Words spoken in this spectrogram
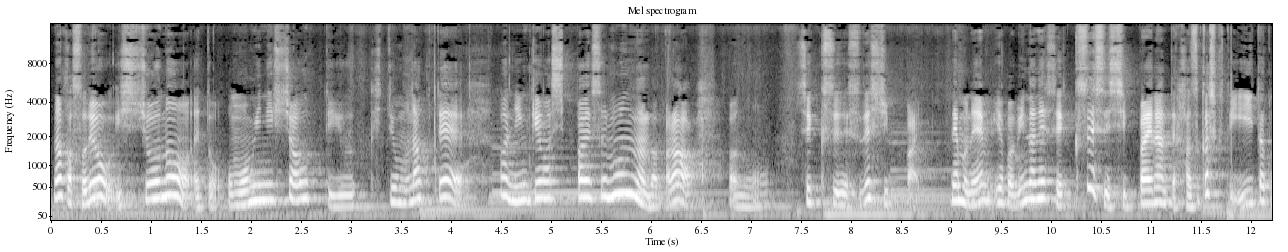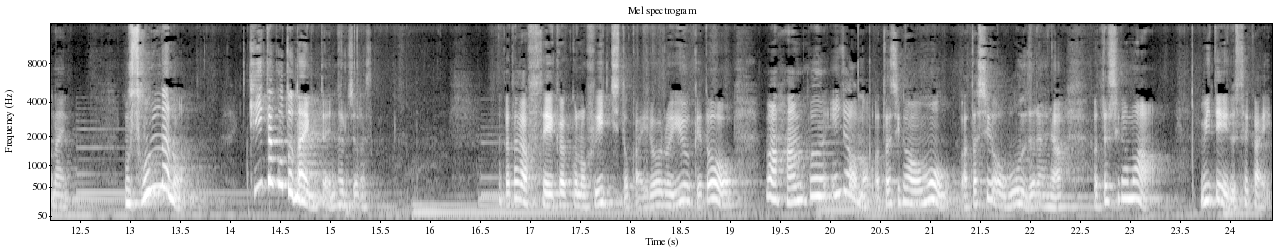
なんかそれを一生の、えっと、重みにしちゃうっていう必要もなくて、まあ、人間は失敗するものなんだからあのセックスレスで失敗。でもねやっぱみんなねセックスレスで失敗なんて恥ずかしくて言いたくないもうそんなの聞いたことないみたいになるじゃないですか。なん方が性格の不一致とかいろいろ言うけど、まあ、半分以上の私が思う私が思うじゃないな。私がまあ見ている世界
